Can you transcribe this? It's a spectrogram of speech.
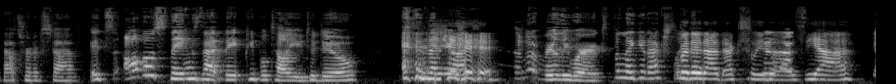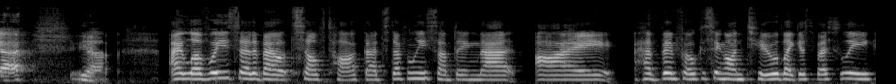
that sort of stuff. It's all those things that they people tell you to do, and then you're like, that really works. But like it actually, but it actually does. Yeah. yeah, yeah, yeah. I love what you said about self talk. That's definitely something that I have been focusing on too. Like especially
